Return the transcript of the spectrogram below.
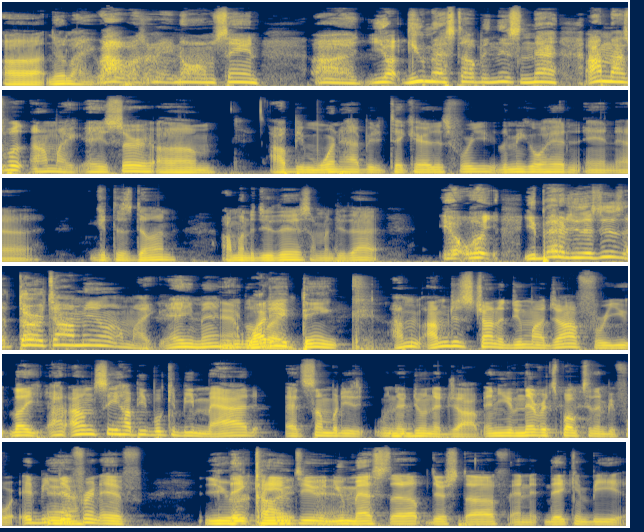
uh, they're like, wow, you know what I'm saying? Uh, you you messed up in this and that. I'm not supposed. I'm like, hey, sir, um, I'll be more than happy to take care of this for you. Let me go ahead and, and uh get this done. I'm gonna do this. I'm gonna do that. Yo, what, you better do this. This is the third time. You know? I'm like, hey, man. Yeah, why do you think? I'm I'm just trying to do my job for you. Like I, I don't see how people can be mad at somebody when they're Mhm. doing their job and you've never spoke to them before. It'd be Yeah. different if You they came kinda- to you and you messed up their stuff and they can be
